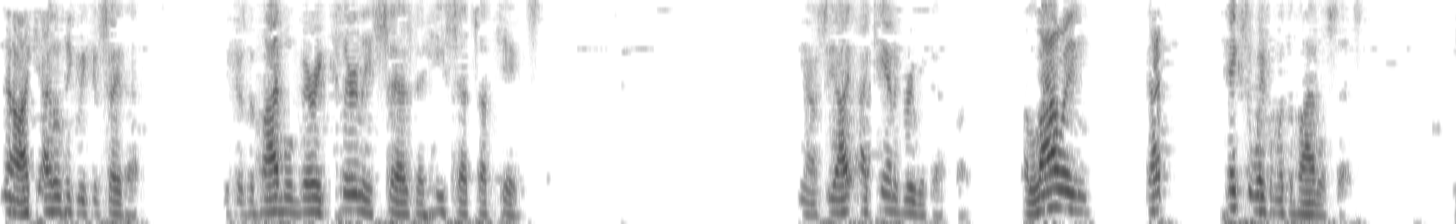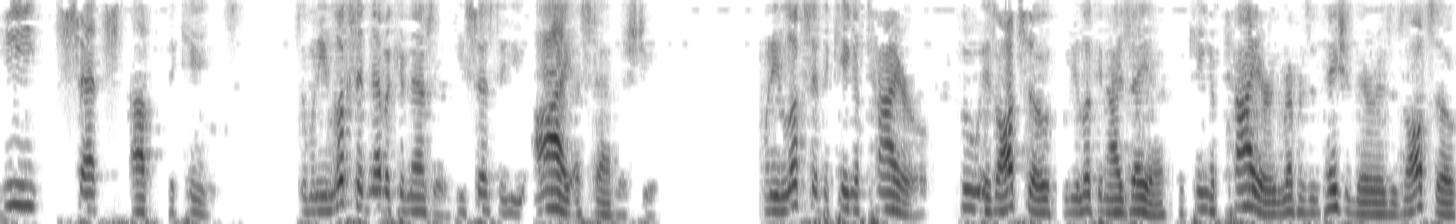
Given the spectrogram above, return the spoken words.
No, I, I don't think we can say that. Because the Bible very clearly says that he sets up kings. You know, see, I, I can't agree with that. But allowing, that takes away from what the Bible says. He sets up the kings. So when he looks at Nebuchadnezzar, he says to you, I established you. When he looks at the king of Tyre, who is also, when you look in Isaiah, the king of Tyre, the representation there is, is also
